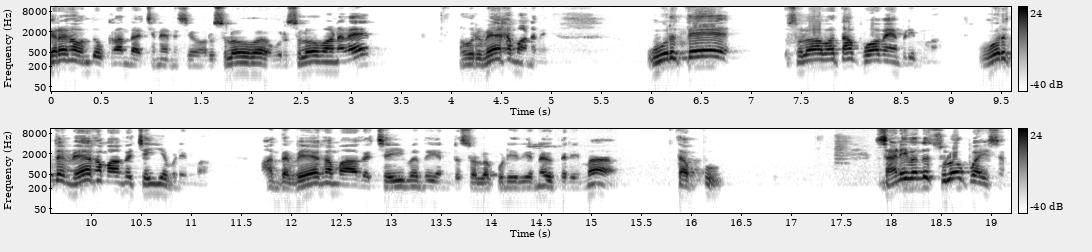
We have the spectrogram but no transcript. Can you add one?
கிரகம் வந்து உட்கார்ந்தாச்சுன்னு என்ன செய்யும்? ஒரு சுலோவ ஒரு ஸ்லோவானவன் ஒரு வேகமானவன் ஒருத்தன் சுலோவா தான் போவேன் அப்படிமா ஒருத்தன் வேகமாக செய்ய அப்படிமா அந்த வேகமாக செய்வது என்று சொல்லக்கூடியது என்னது தெரியுமா? தப்பு. சனி வந்து ஸ்லோ பாய்சன்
